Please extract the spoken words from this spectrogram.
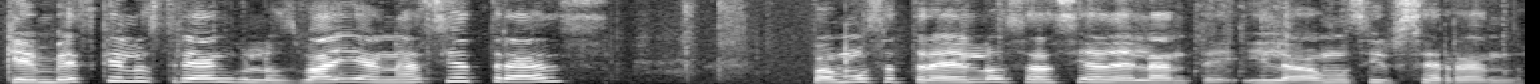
Que en vez que los triángulos vayan hacia atrás, vamos a traerlos hacia adelante y la vamos a ir cerrando.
